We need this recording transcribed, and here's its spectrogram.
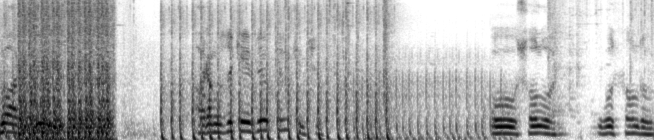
Mı? İbo arkada yok. Aramızdaki evde yok değil mi kimse? Oo sol var. İbo sol da var.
